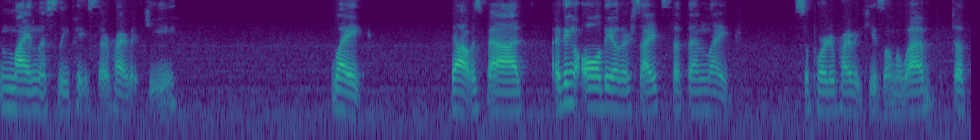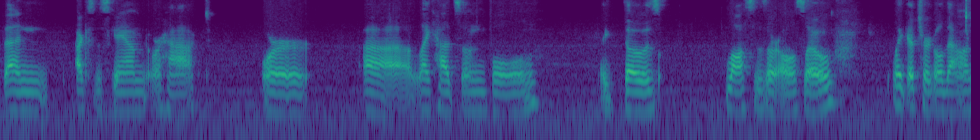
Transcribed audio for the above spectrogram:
mindlessly paste their private key, like that was bad. I think all the other sites that then like supported private keys on the web that then exit scammed or hacked or uh, like had some vuln, like those losses are also like a trickle down.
